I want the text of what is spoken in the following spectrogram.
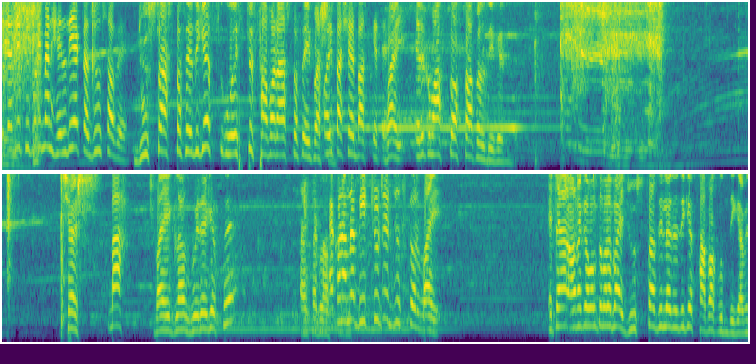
এটা যে কি পরিমাণ হেলদি একটা জুস হবে? জুসটা আসতেছে এদিকে ওয়েস্টের সাবার আসতেছে এই পাশে। ওই পাশের বাস্কেটে ভাই এরকম আস্তে আস্তে আপেল দিবেন। শেষ। বাহ। ভাই গ্লাস বেড়ে গেছে। একটা গ্লাস এখন আমরা বিটরুটের জুস করব। ভাই এটা অনেকে বলতে পারে ভাই জুসটা দিলেন এদিকে সাবা কোন দিকে? আমি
